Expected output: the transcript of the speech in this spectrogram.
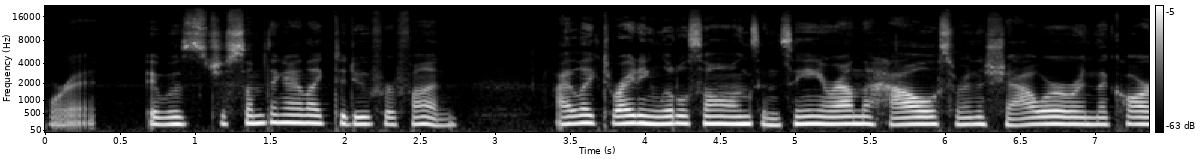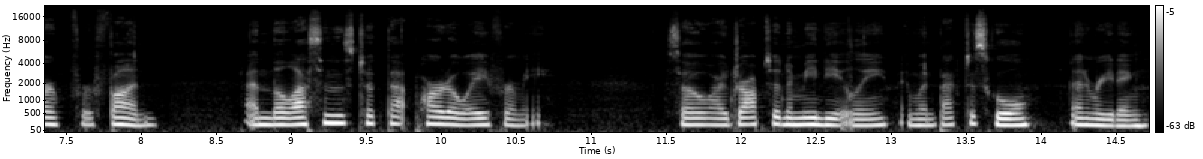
for it. It was just something I liked to do for fun. I liked writing little songs and singing around the house or in the shower or in the car for fun. And the lessons took that part away from me. So I dropped it immediately and went back to school and reading.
